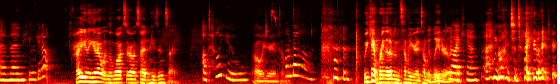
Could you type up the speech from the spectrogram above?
and then he would get out. how are you gonna get out when the locks are outside and he's inside? I'll tell you. Oh, you're gonna tell me. Hold on. we can't bring that up and tell me you're gonna tell me later. no, I can. I'm going to tell you later.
